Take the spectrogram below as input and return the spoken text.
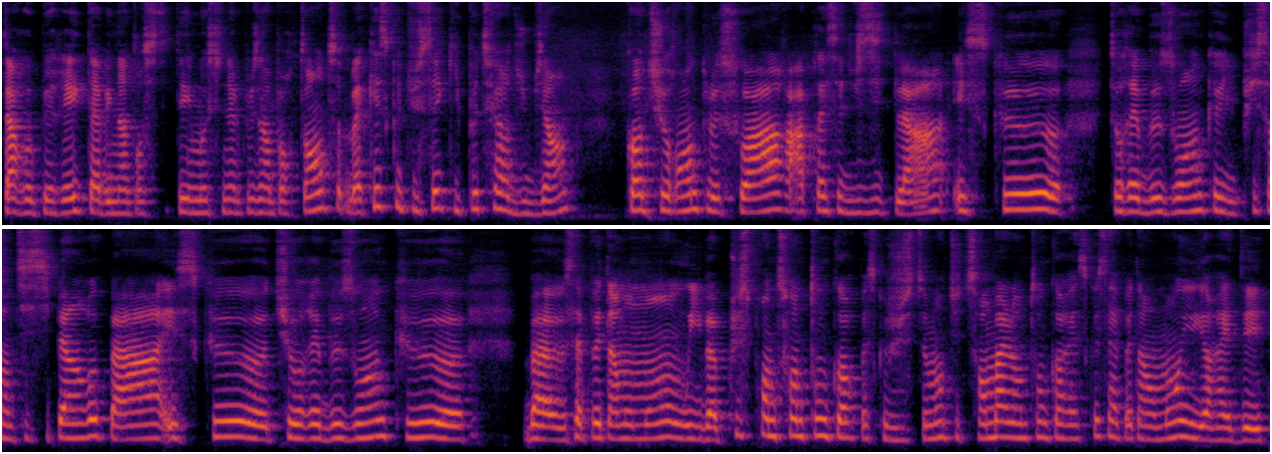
tu as repéré que tu avais une intensité émotionnelle plus importante bah, Qu'est-ce que tu sais qui peut te faire du bien quand tu rentres le soir après cette visite-là? Est-ce que tu aurais besoin qu'il puisse anticiper un repas? Est-ce que euh, tu aurais besoin que bah, ça peut être un moment où il va plus prendre soin de ton corps parce que justement tu te sens mal dans ton corps? Est-ce que ça peut être un moment où il y aurait des,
